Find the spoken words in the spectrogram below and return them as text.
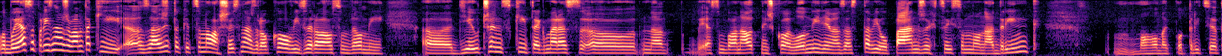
Lebo ja sa priznám, že mám taký uh, zážitok, keď som mala 16 rokov, vyzerala som veľmi uh, dievčenský, tak ma raz, uh, na, ja som bola na letnej škole v Londýne, ma zastavil pán, že chce so mnou na drink mohol mať po 30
